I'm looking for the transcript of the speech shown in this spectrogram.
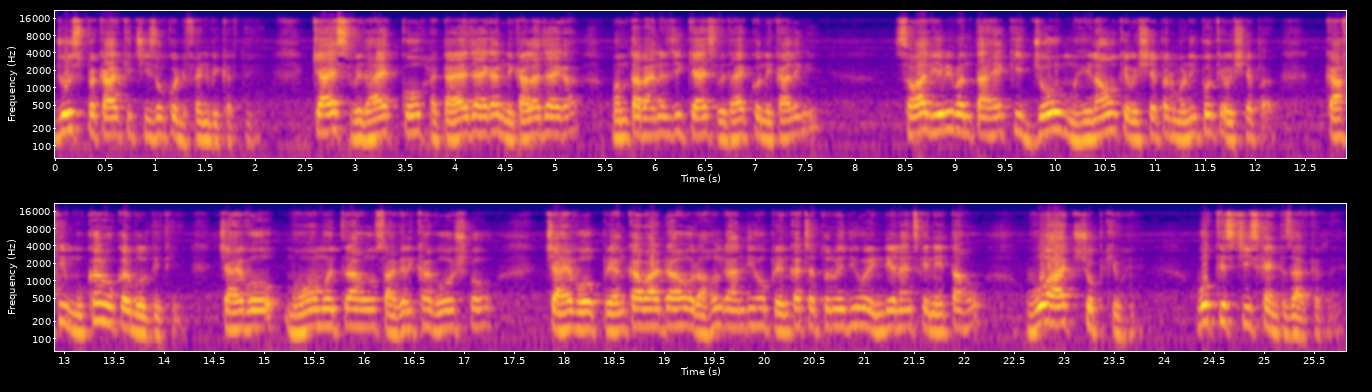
जो इस प्रकार की चीज़ों को डिफेंड भी करते हैं। क्या इस विधायक को हटाया जाएगा, निकाला जाएगा? ममता बनर्जी, क्या इस विधायक को निकालेंगी? सवाल ये भी बनता है कि जो महिलाओं के विषय पर, मणिपुर के विषय पर काफ़ी मुखर होकर बोलती थी, चाहे वो महुआ मोहित्रा हो, सागरिका घोष हो, चाहे वो प्रियंका वाड्रा हो, राहुल गांधी हो, प्रियंका चतुर्वेदी हो इंडिया लाइन्स के नेता हो, वो आज चुप क्यों हैं? वो किस चीज़ का इंतज़ार कर रहे हैं?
